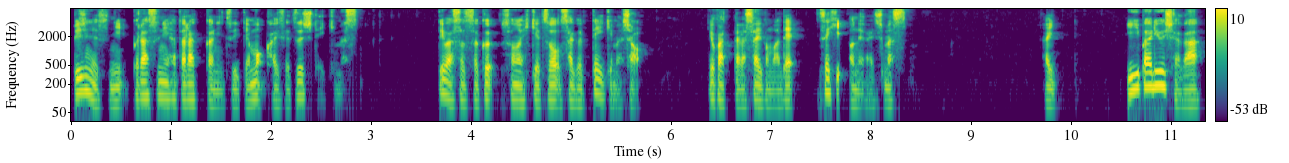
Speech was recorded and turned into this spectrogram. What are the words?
ビジネスにプラスに働くかについても解説していきます。では早速、その秘訣を探っていきましょう。よかったら最後までぜひお願いします。はい。e バリュー社が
